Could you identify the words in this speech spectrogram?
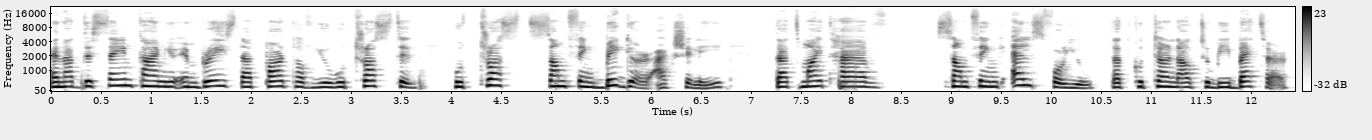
And at the same time, you embrace that part of you who trusted, who trusts something bigger, actually, that might have something else for you that could turn out to be better.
